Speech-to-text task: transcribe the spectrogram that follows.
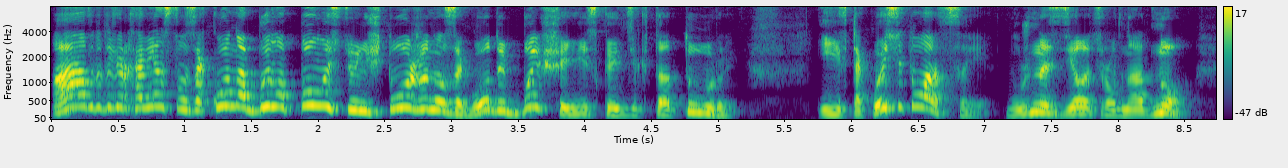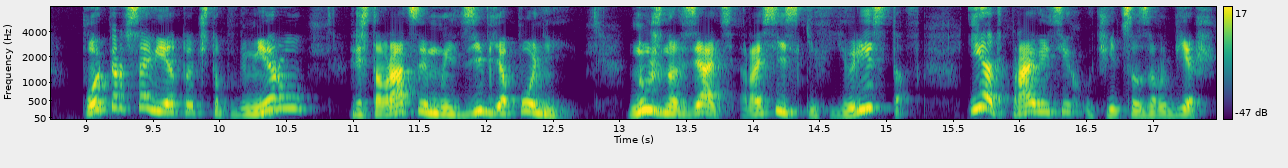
А вот это верховенство закона было полностью уничтожено за годы большевистской диктатуры. И в такой ситуации нужно сделать ровно одно. Поппер советует, что, к примеру, реставрации Мэйдзи в Японии нужно взять российских юристов и отправить их учиться за рубеж.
